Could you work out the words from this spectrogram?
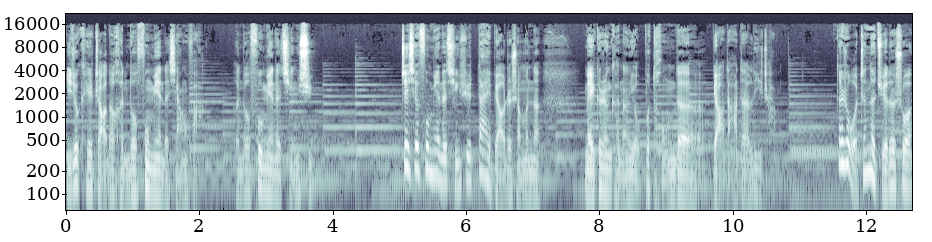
你就可以找到很多负面的想法，很多负面的情绪。这些负面的情绪代表着什么呢？每个人可能有不同的表达的立场，但是我真的觉得说，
